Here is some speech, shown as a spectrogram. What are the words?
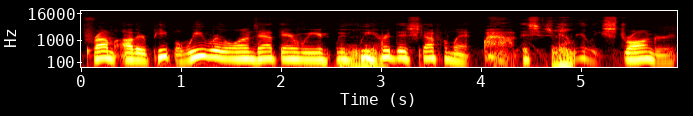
from other people. We were the ones out there we we, we mm-hmm. heard this stuff and went wow this is Yeah. really stronger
